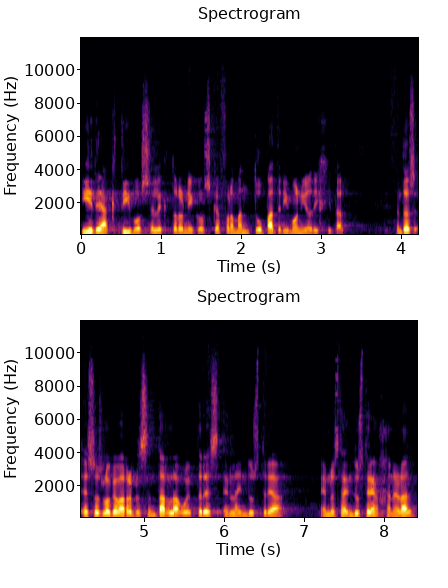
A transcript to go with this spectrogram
y de activos electrónicos que forman tu patrimonio digital. Entonces eso es lo que va a representar la Web3 en, la industria, en nuestra industria en general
